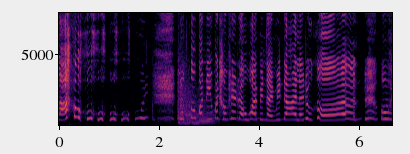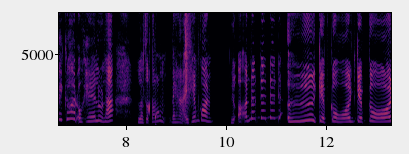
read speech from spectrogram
แล้วโอ้โหยลูกตุ๊กวันนี้มาทำให้เราว่ายไปไหนไม่ได้เลยทุกคน โอ้ my god โอเคหลุดละ เราจะต้องไปหาไอเทมก่อนเดี๋ยวเออเดเดเดเดเออเก็บก่อนเก็บก่อน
